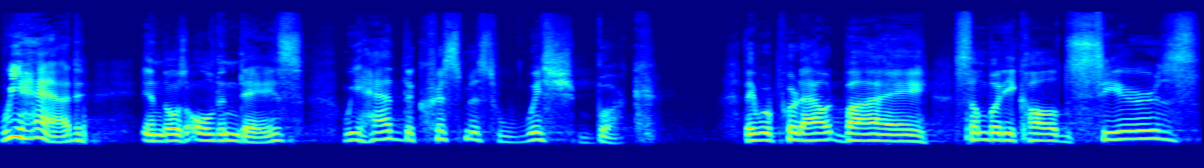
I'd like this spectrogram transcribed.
We had, in those olden days, we had the Christmas wish book. They were put out by somebody called Sears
